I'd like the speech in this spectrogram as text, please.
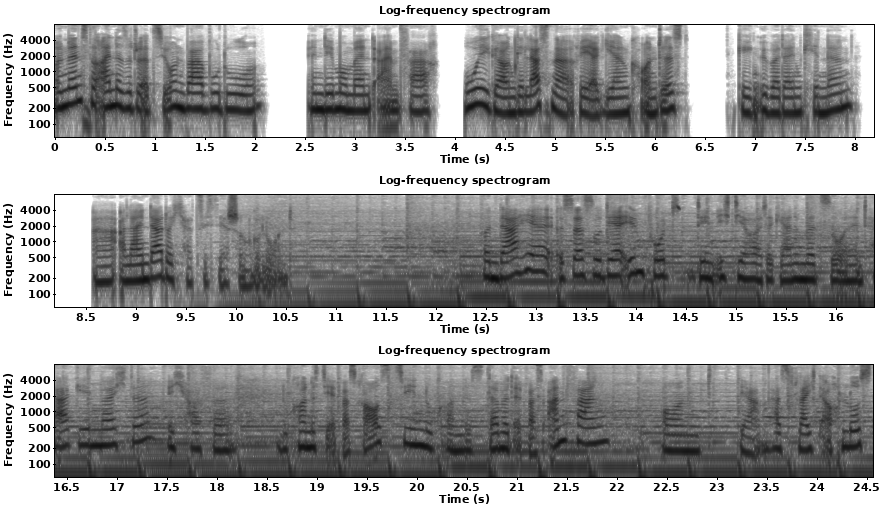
Und wenn es nur eine Situation war, wo du in dem Moment einfach ruhiger und gelassener reagieren konntest gegenüber deinen Kindern, äh, allein dadurch hat es sich ja schon gelohnt. Von daher ist das so der Input, den ich dir heute gerne mit so in den Tag geben möchte. Ich hoffe, du konntest dir etwas rausziehen, du konntest damit etwas anfangen und ja, hast vielleicht auch Lust,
